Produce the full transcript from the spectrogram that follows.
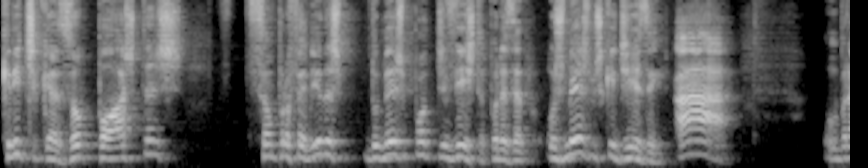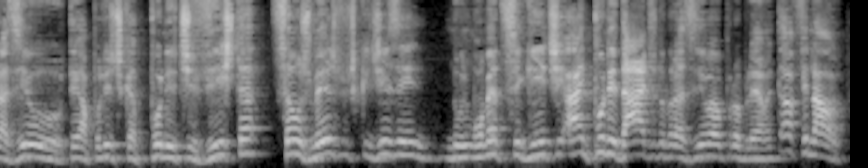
críticas opostas são proferidas do mesmo ponto de vista. Por exemplo, os mesmos que dizem: ah, o Brasil tem a política punitivista, são os mesmos que dizem no momento seguinte a impunidade no Brasil é o problema. Então, afinal,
